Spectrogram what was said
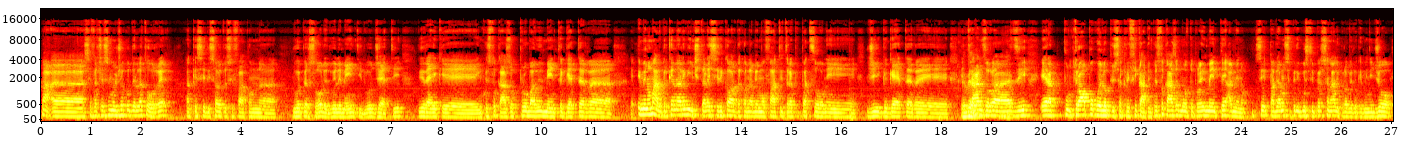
Ma eh, se facessimo il gioco della torre, anche se di solito si fa con eh, due persone, due elementi, due oggetti, direi che in questo caso probabilmente Getter eh, e meno male perché è una rivincita lei si ricorda quando abbiamo fatto i tre pupazzoni Gig, Getter e, e Transor Z era purtroppo quello più sacrificato in questo caso molto probabilmente almeno se parliamo sempre di gusti personali però vedo che Mini Joe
